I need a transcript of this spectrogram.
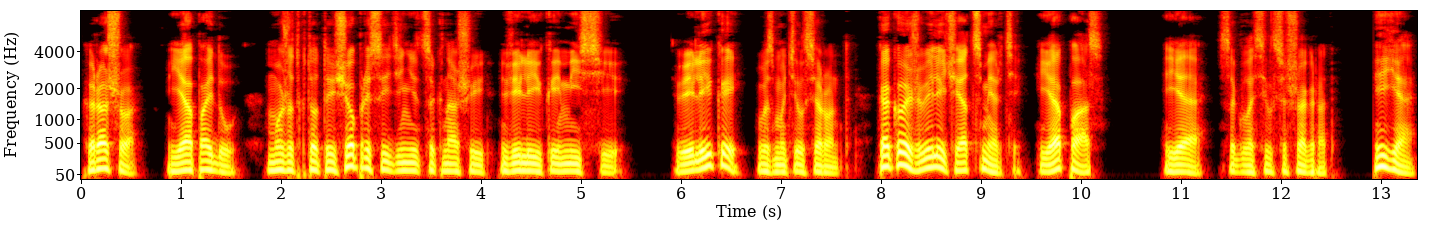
Хорошо, я пойду. Может, кто-то еще присоединится к нашей великой миссии? Великой? возмутился Ронд. Какое же величие от смерти? Я пас. Я, согласился Шаград. И я,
